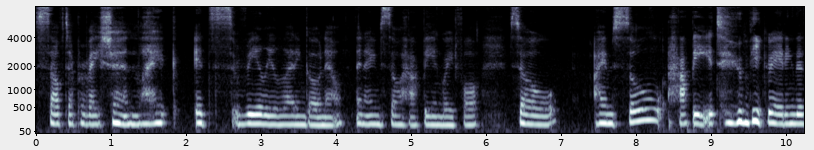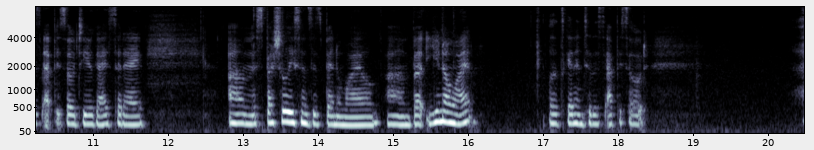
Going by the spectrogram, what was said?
self deprivation. Like it's really letting go now. And I'm so happy and grateful. So I am so happy to be creating this episode to you guys today. Um, especially since it's been a while. Um, but you know what? Let's get into this episode.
